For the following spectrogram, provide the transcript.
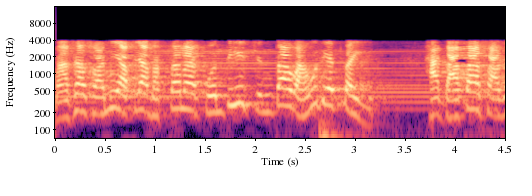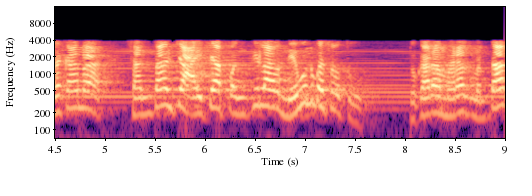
माझा स्वामी आपल्या भक्तांना कोणतीही चिंता वाहू देत नाही. हा दाता साधकांना संतांच्या आईच्या पंक्तीला नेऊन बसवतो. तुकाराम महाराज म्हणतात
